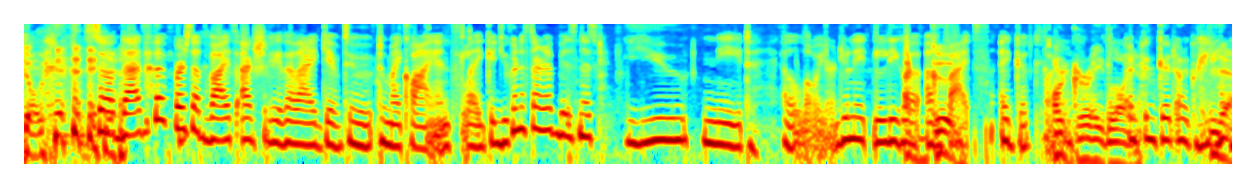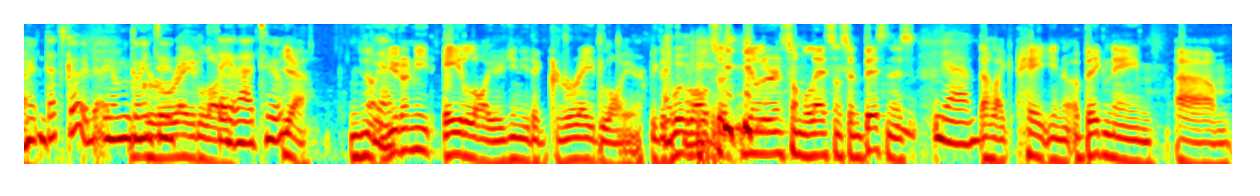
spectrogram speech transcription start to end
don't. so that's the first advice actually that I give to to my clients. Like you're gonna start a business, you need a lawyer. You need legal A good- advice. A good lawyer. or great lawyer. A good or great Yeah. lawyer. That's good. I am going great to lawyer. say that too. Yeah. No, Yes. you don't need a lawyer. You need a great lawyer because we've also you know, learned some lessons in business. Yeah. That like, hey, you know, a big name. Um,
